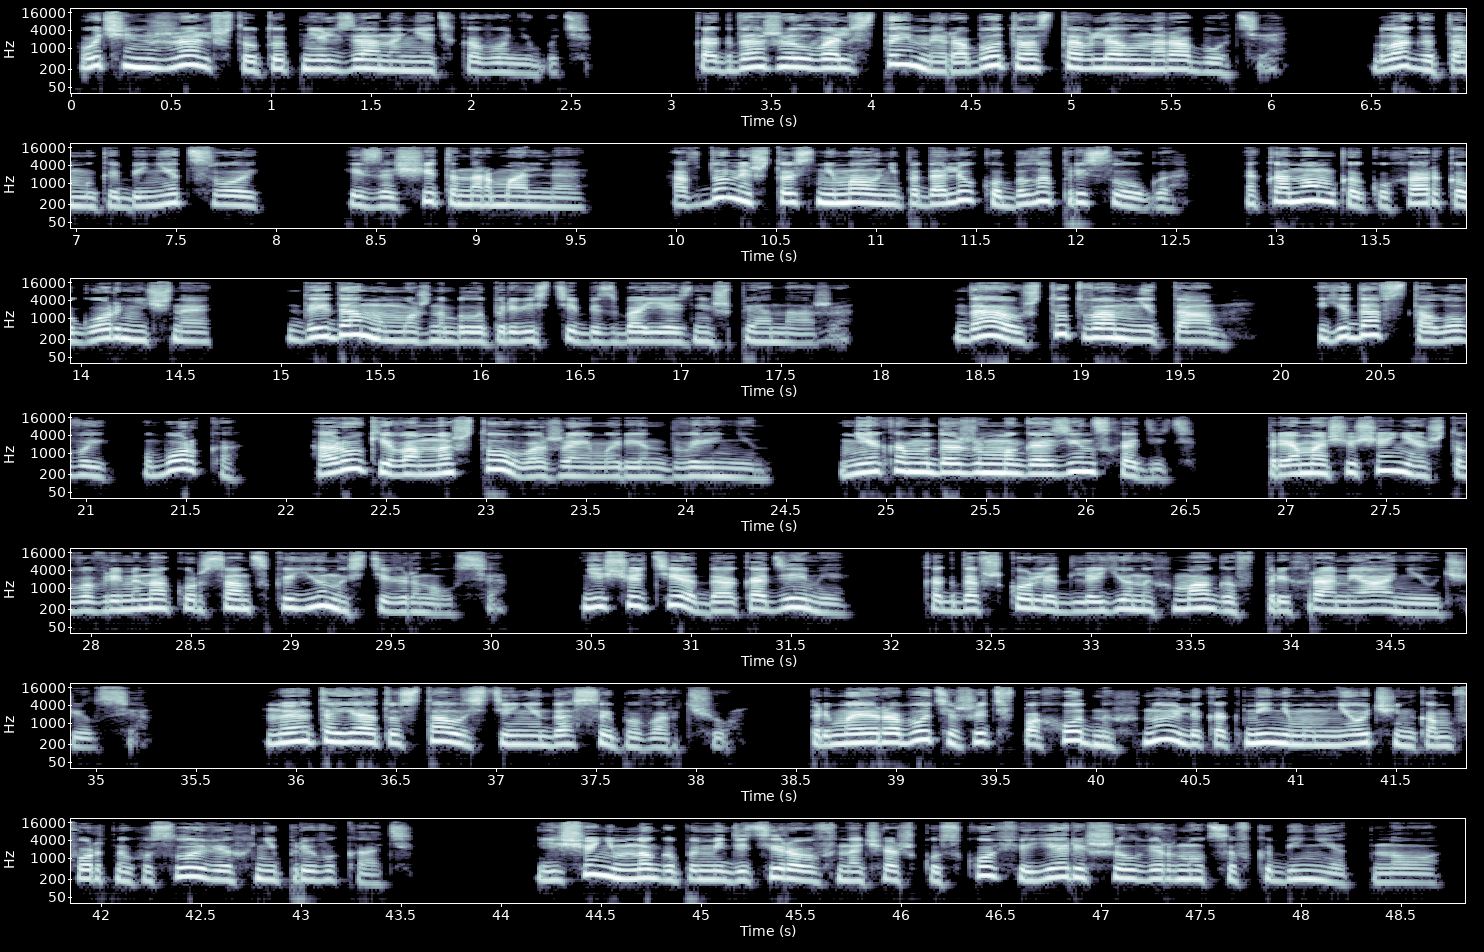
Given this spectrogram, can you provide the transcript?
Очень жаль, что тут нельзя нанять кого-нибудь. Когда жил в Альстеме, работу оставлял на работе. Благо там и кабинет свой, и защита нормальная. А в доме, что снимал неподалеку, была прислуга. Экономка, кухарка, горничная. Да и даму можно было привести без боязни шпионажа. Да уж, тут вам не там. Еда в столовой, уборка. А руки вам на что, уважаемый рент-дворянин? Некому даже в магазин сходить. Прямо ощущение, что во времена курсантской юности вернулся. Еще те, до академии, когда в школе для юных магов при храме Ани учился. Но это я от усталости и недосыпа ворчу. При моей работе жить в походных, ну или как минимум не очень комфортных условиях не привыкать. Еще немного помедитировав на чашку с кофе, я решил вернуться в кабинет, но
